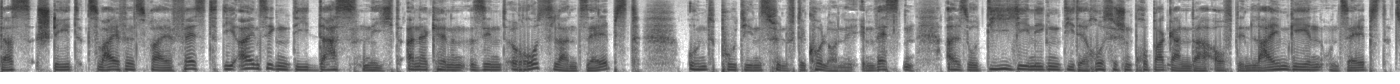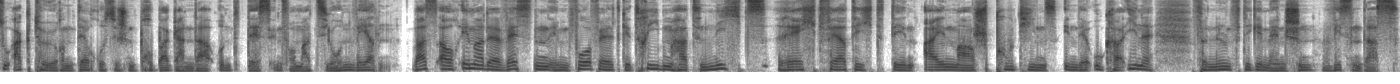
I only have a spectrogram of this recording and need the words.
Das steht zweifelsfrei fest. Die einzigen, die das nicht anerkennen, sind Russland selbst und Putins fünfte Kolonne im Westen, also diejenigen, die der russischen Propaganda auf den Leim gehen und selbst zu Akteuren der russischen Propaganda und Desinformation werden. Was auch immer der Westen im Vorfeld getrieben hat, nichts rechtfertigt den Einmarsch Putins in der Ukraine. Vernünftige Menschen wissen das.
